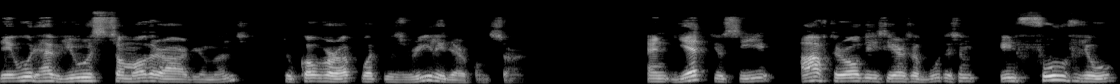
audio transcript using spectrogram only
they would have used some other argument to cover up what was really their concern. And yet, you see, after all these years of Buddhism, in full view,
